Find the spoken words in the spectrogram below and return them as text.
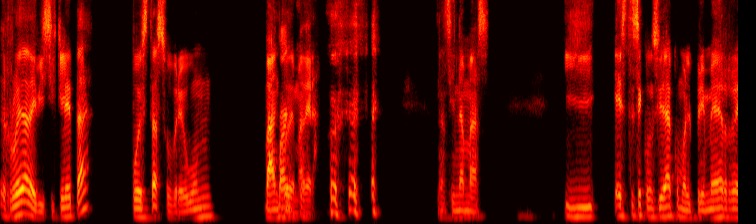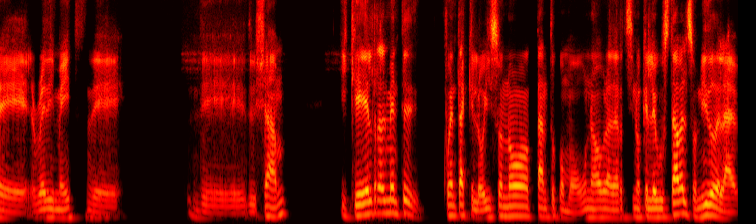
rueda de bicicleta puesta sobre un banco, de madera. Así nada más. Y este se considera como el primer eh, ready-made de, de Duchamp y que él realmente cuenta que lo hizo no tanto como una obra de arte, sino que le gustaba el sonido de la,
